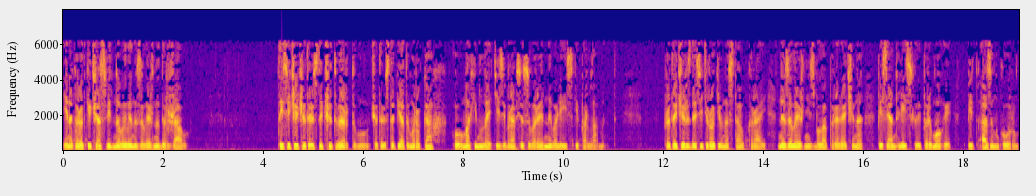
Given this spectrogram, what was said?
і на короткий час відновили незалежну державу. 1404-405 роках у Махінлеті зібрався суверенний валійський парламент. Проте через 10 років настав край. Незалежність була приречена після англійської перемоги під Азенкуром.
